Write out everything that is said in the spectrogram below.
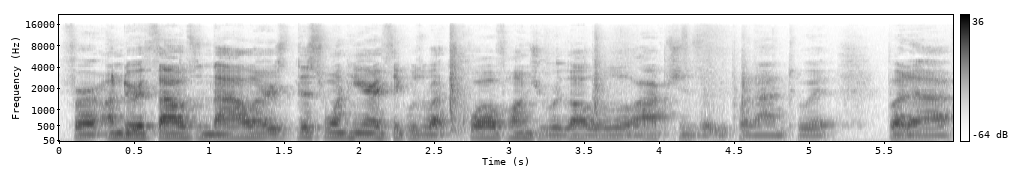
for under a thousand dollars. This one here, I think, was about twelve hundred with all the little options that we put onto it. But uh,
